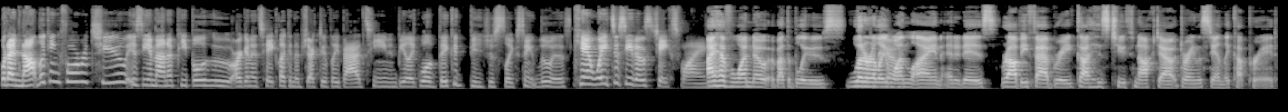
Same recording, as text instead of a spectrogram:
What I'm not looking forward to is the amount of people who are gonna take like an objectively bad team and be like, well, they could be just like St. Louis. Can't wait to see those takes flying. I have one note about the Blues, literally Here we go. one line, and it is Robbie Fabbri got his tooth knocked out during the Stanley Cup parade.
